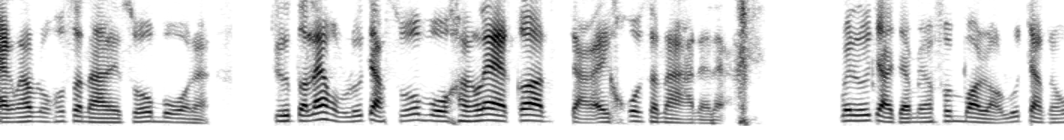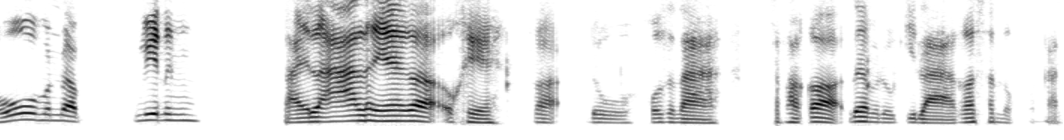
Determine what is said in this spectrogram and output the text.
งนะครับลงโฆษณาใน Super Bowl เนี่ยคือตอนแรกผมรู้จักซูเปอร์โบครั้งแรกก็จากไอโฆษณาเนี่ยแหละ ไม่รู้จักจากแมวฟุตบอลหรอกรู้จักแต่โอ้มันแบบรีนึงหลายล้านอะไรเงี้ยก็โอเค ก็ดูโฆษณาสักพักก็เริ่มมาดูกีฬาก็สนุกเหมือนกัน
